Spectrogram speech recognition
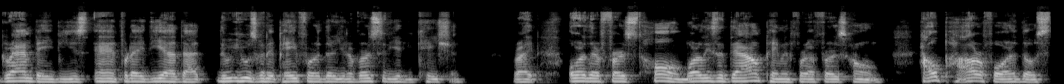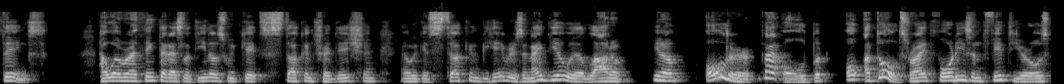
grandbabies and for the idea that he was going to pay for their university education right? Or their first home or at least a down payment for a first home. How powerful are those things? However i think that as latinos we get stuck in tradition and we get stuck in behaviors and i deal with a lot of you know older not old but adults right? 40s and 50 year olds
